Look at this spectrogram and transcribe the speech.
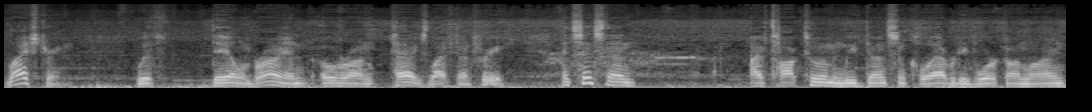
live stream with Dale and Brian over on Tag's Life Done Free. And since then, I've talked to them and we've done some collaborative work online.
